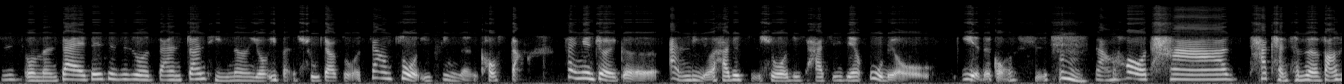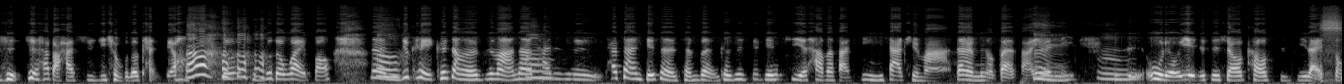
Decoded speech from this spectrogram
之我们在这次制作专专题呢，有一本书叫做《这样做一定能 cost down》，它里面就有一个案例了，它就只说，就是它是一间物流。业的公司，嗯，然后他他砍成本的方式 就是他把他司机全部都砍掉，啊、全部都外包，那你就可以可想而知嘛。那他就是、嗯、他虽然节省了成本，可是这间企业他有办法经营下去吗？当然没有办法，因为你就是物流业就是需要靠司机来送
